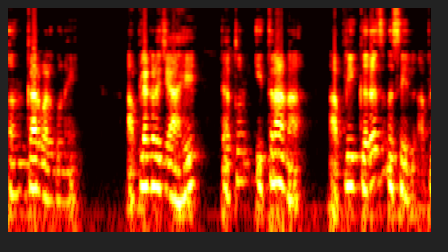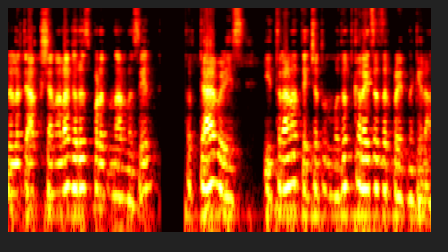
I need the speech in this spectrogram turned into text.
अहंकार बाळगू नये. आपल्याकडे जे आहे त्यातून इतरांना आपली गरज नसेल आपल्याला त्या क्षणाला गरज पडणार नसेल तर त्यावेळेस इतरांना त्याच्यातून मदत करायचा जर प्रयत्न केला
